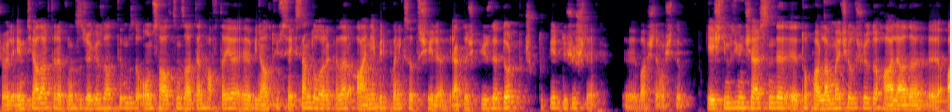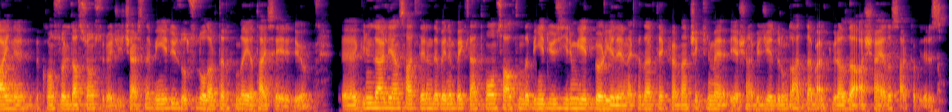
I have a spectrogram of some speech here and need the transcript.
Şöyle emtialar tarafına hızlıca göz attığımızda ons altın zaten haftaya e, 1680 dolara kadar ani bir panik satışıyla yaklaşık %4,5'luk bir düşüşle e, başlamıştı. Geçtiğimiz gün içerisinde e, toparlanmaya çalışıyordu. Hala da e, aynı konsolidasyon süreci içerisinde 1730 dolar tarafında yatay seyrediyor. Gün ilerleyen saatlerinde benim beklentim ons altında 1727 bölgelerine kadar tekrardan çekilme yaşanabileceği durumda. Hatta belki biraz daha aşağıya da sarkabiliriz.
